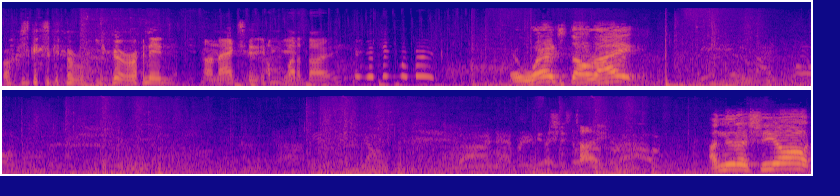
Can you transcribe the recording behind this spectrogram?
Bro, this guy's gonna, you're gonna run in on accident. I'm about to die. Nigga, take my back. It works though, right? That shit's tight. I need a shield.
